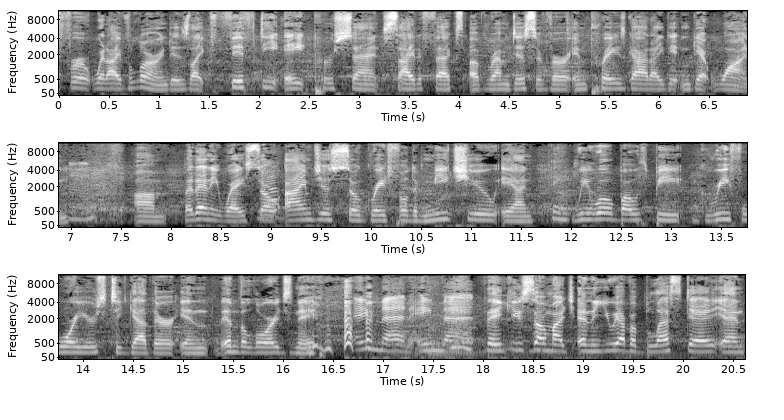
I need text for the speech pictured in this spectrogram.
for what I've learned is like 58% side effects of remdesivir, and praise God I didn't get one. Um, but anyway, so Yeah. I'm just so grateful to meet you, and we will both be grief warriors together in in the Lord's name. Amen. Amen. Thank you so much, and you have a blessed day. And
